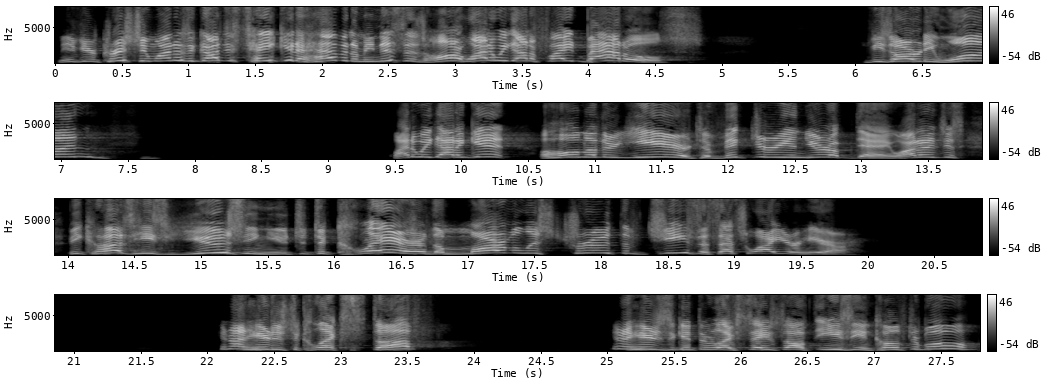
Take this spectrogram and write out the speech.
I mean, if you're a Christian, why doesn't God just take you to heaven? I mean, this is hard. Why do we got to fight battles? If He's already won, why do we got to get a whole nother year to Victory in Europe Day? Why don't it just, because he's using you to declare the marvelous truth of Jesus. That's why you're here. You're not here just to collect stuff. You're not here just to get through life safe, soft, easy, and comfortable.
